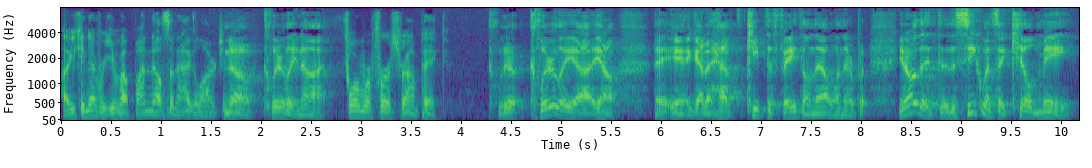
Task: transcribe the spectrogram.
Oh, you can never give up on Nelson Agholor. Jim. No, clearly not. Former first round pick. Clear, clearly, uh, you know, yeah, got to have keep the faith on that one there. But you know, the the, the sequence that killed me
